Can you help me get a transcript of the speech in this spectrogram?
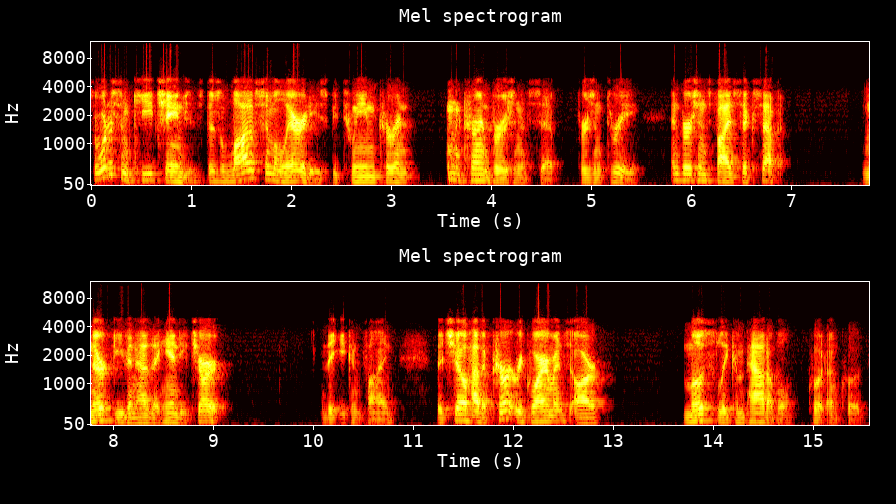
So what are some key changes? There's a lot of similarities between current, current version of CIP, version 3, and versions 5, 6, 7. NERC even has a handy chart that you can find that show how the current requirements are mostly compatible, quote unquote,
